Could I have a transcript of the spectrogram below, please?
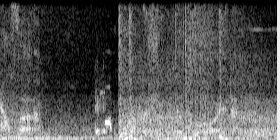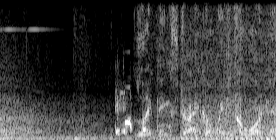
Alpha. War machine deployed. Lightning strike awaiting coordinates.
